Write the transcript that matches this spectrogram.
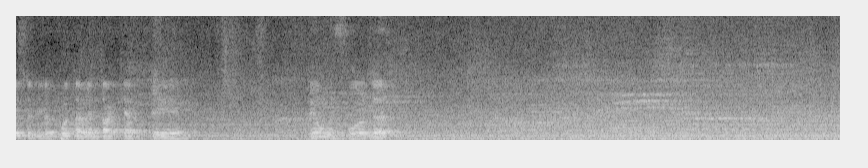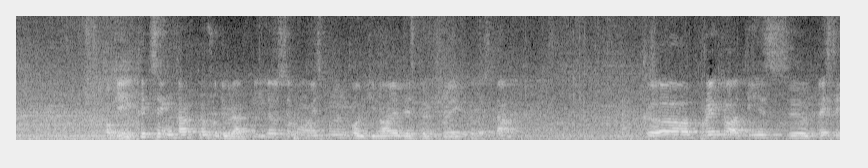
o să vi le pot arăta chiar pe, pe un folder. Ok, cât se încarcă fotografiile, o să vă mai spun în continuare despre proiectul ăsta, că proiectul a atins uh, peste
